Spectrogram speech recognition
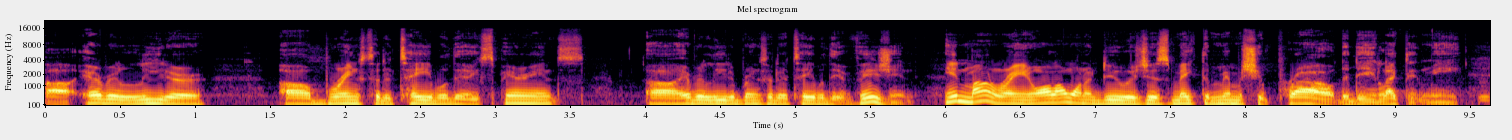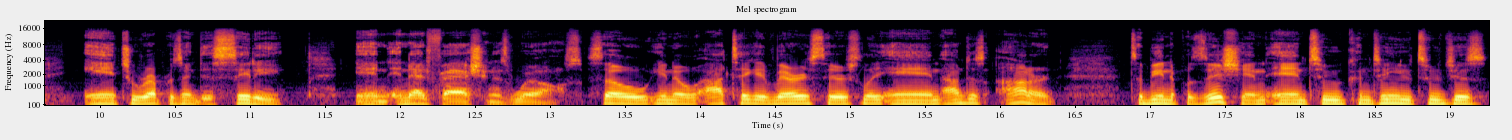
Uh, every leader uh, brings to the table their experience. Uh, every leader brings to the table their vision. In my reign, all I want to do is just make the membership proud that they elected me, and to represent this city in in that fashion as well. So you know, I take it very seriously, and I'm just honored to be in a position and to continue to just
